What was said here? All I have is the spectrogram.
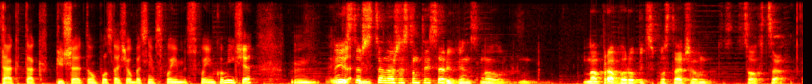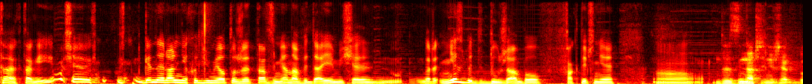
tak, tak pisze tą postać obecnie w swoim, swoim komiksie. No jest dla- też scenarzystą tej serii, więc no ma prawo robić z postacią co chce. Tak, tak. I właśnie generalnie chodzi mi o to, że ta zmiana wydaje mi się niezbyt duża, bo faktycznie To jest inaczej niż jakby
